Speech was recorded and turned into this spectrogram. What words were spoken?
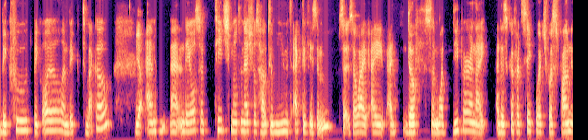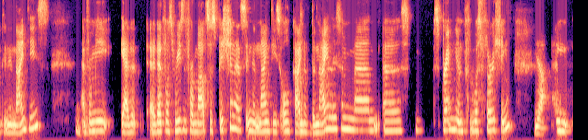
big food, big oil, and big tobacco. Yeah. And, and they also teach multinationals how to mute activism. So, so I, I, I dove somewhat deeper and I, I discovered SigWatch was founded in the 90s. Mm-hmm. And for me, yeah, that, uh, that was reason for mild suspicion, as in the 90s, all kind of denialism um, uh, sprang and was flourishing. Yeah. And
